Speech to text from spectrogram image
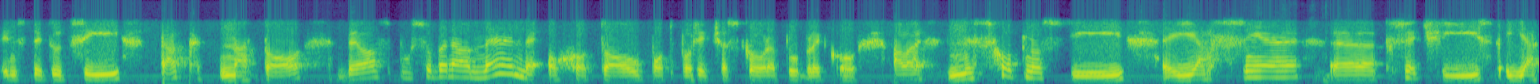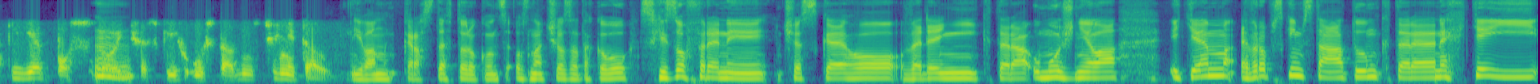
institucí, tak na to byla způsobená ne neochotou podpořit Českou republiku, ale neschopností jasně e, přečíst, jaký je postoj mm. českých ústavních činitelů. Ivan Krastev to dokonce označil za takovou schizofrenii českého vedení, která umožnila i těm evropským členským státům, které nechtějí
